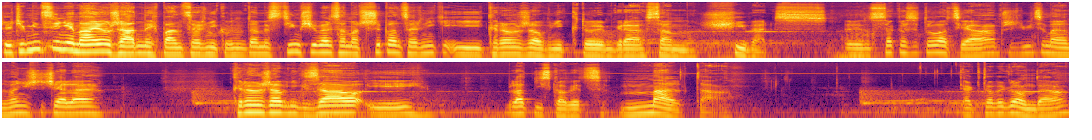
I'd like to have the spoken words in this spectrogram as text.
Przeciwnicy nie mają żadnych pancerników, natomiast Team Siversa ma trzy pancerniki i krążownik, którym gra sam Sivers. Więc taka sytuacja. Przeciwnicy mają dwa niszczyciele, krążownik Zao i lotniskowiec Malta. Jak to wygląda?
